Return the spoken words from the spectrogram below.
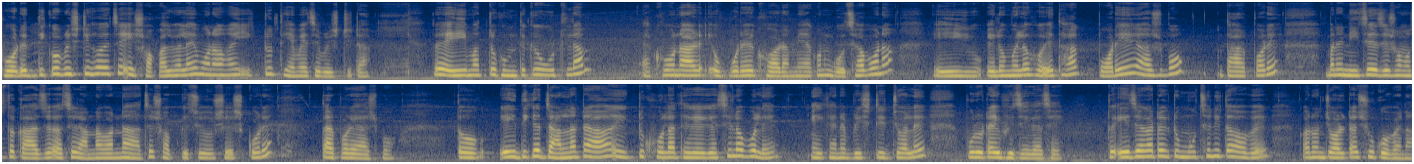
ভোরের দিকেও বৃষ্টি হয়েছে, এই সকালবেলায় মনে হয় একটু থেমেছে বৃষ্টিটা। তো এইমাত্র ঘুম থেকে উঠলাম। এখন আর উপরের ঘর আমি এখন গোছাবো না। এই এলোমেলো হয়ে থাক, পরে আসব। তারপরে মানে নিচে যে সমস্ত কাজ আছে, রান্নাবান্না আছে সব কিছু শেষ করে তারপরে আসব। তো এই দিকে জানলাটা একটু খোলা থেকে গেছিল বলে এইখানে বৃষ্টির জলে পুরোটাই ভিজে গেছে। তো এই জায়গাটা একটু মুছে নিতে হবে, কারণ জলটা শুকোবে না,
